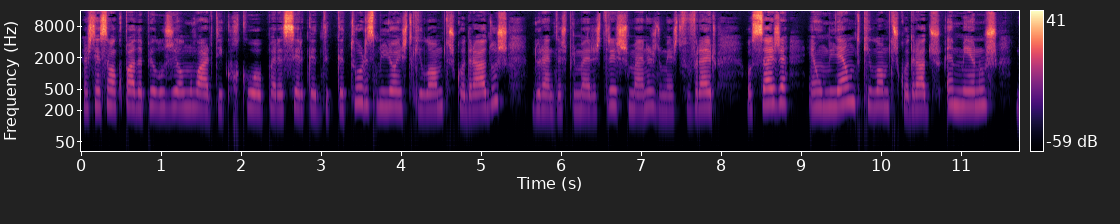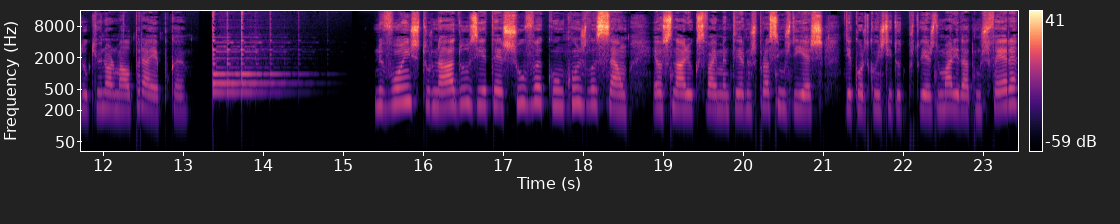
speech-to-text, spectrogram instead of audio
A extensão ocupada pelo gelo no Ártico recuou para cerca de 14 milhões de quilómetros quadrados durante as primeiras três semanas do mês de fevereiro, ou seja, é um milhão de quilómetros quadrados quadrados a menos do que o normal para a época. Nevões, tornados e até chuva com congelação é o cenário que se vai manter nos próximos dias. De acordo com o Instituto Português do Mar e da Atmosfera,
